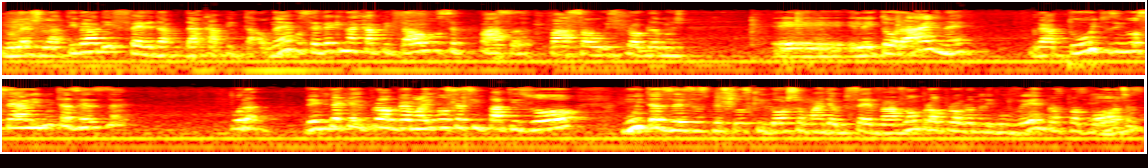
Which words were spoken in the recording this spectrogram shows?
do legislativo ela difere da, da capital, né? Você vê que na capital você passa, passa os programas é, eleitorais, né? Gratuitos, e você ali muitas vezes, é, por, devido àquele programa aí, você simpatizou. Muitas vezes as pessoas que gostam mais de observar vão para o programa de governo, para as propostas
